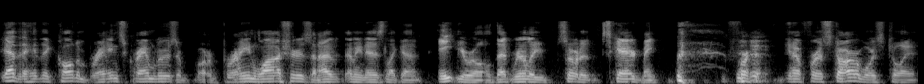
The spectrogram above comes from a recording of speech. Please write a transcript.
Yeah, they they called them brain scramblers or, or brain washers, and I I mean as like an eight year old that really sort of scared me for you know for a Star Wars toy.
